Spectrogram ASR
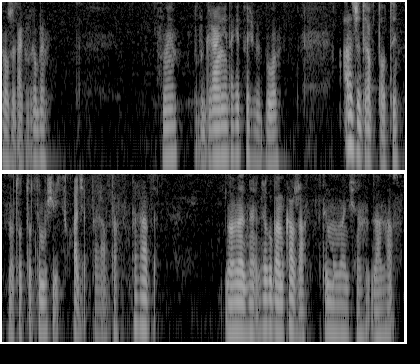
Może tak zrobię. W sumie zgranie takie coś by było. Ale że draft Toty, no to Toty musi być w składzie, prawda? Prawda. No, najlepszego bramkarza w tym momencie dla nas.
